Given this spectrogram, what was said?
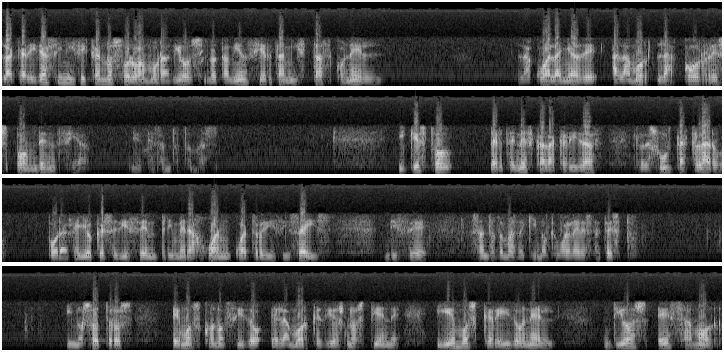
La caridad significa no solo amor a Dios, sino también cierta amistad con Él, la cual añade al amor la correspondencia, dice Santo Tomás. Y que esto pertenezca a la caridad resulta claro por aquello que se dice en primera Juan 4:16. Dice Santo Tomás de Aquino, que voy a leer este texto. Y nosotros hemos conocido el amor que Dios nos tiene y hemos creído en él. Dios es amor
